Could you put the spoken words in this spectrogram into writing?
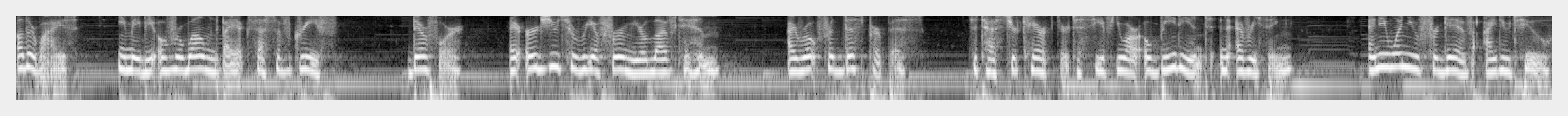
Otherwise, he may be overwhelmed by excessive grief. Therefore, I urge you to reaffirm your love to him. I wrote for this purpose to test your character to see if you are obedient in everything. Anyone you forgive, I do too.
